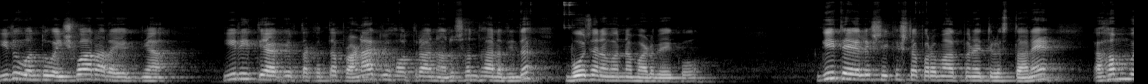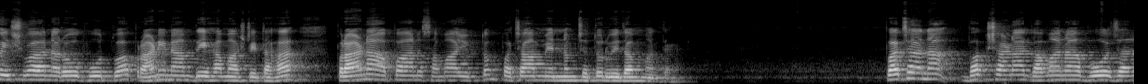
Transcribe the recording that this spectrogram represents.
ಇದು ಒಂದು ವೈಶ್ವಾನರ ಯಜ್ಞ ಈ ರೀತಿಯಾಗಿರ್ತಕ್ಕಂಥ ಪ್ರಾಣಾಗ್ನಿಹೋತ್ರ ಅನ್ನೋ ಅನುಸಂಧಾನದಿಂದ ಭೋಜನವನ್ನು ಮಾಡಬೇಕು. ಗೀತೆಯಲ್ಲಿ ಶ್ರೀಕೃಷ್ಣ ಪರಮಾತ್ಮನೇ ತಿಳಿಸ್ತಾನೆ, ಅಹಂ ವೈಶ್ವಾನರೋ ಭೂತ್ವ ಪ್ರಾಣಿನಾಂ ದೇಹಮಾಶ್ರಿತ, ಪ್ರಾಣ ಅಪಾನ ಸಮಾಯುಕ್ತಂ ಪಚಾಮ್ಯನ್ನಂ ಚತುರ್ವಿಧಂ ಅಂತೇಳಿ. ಪಚನ, ಭಕ್ಷಣ, ಗಮನ, ಭೋಜನ,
